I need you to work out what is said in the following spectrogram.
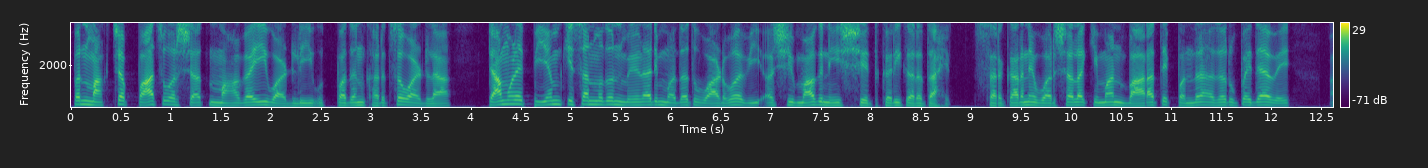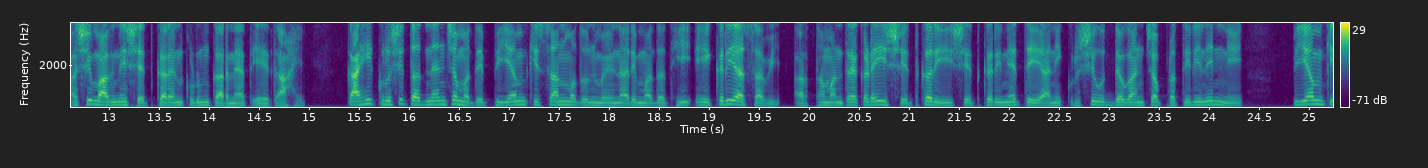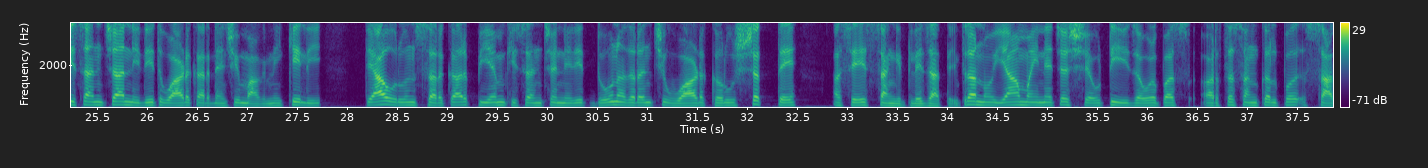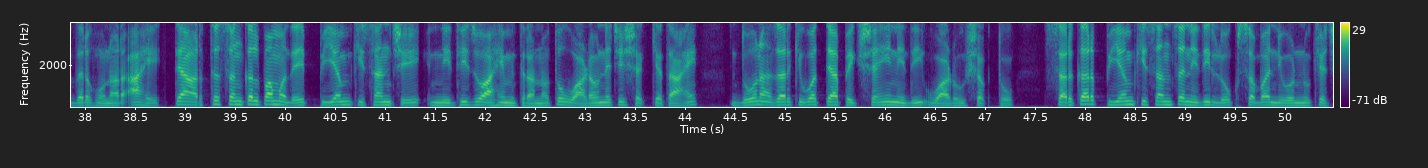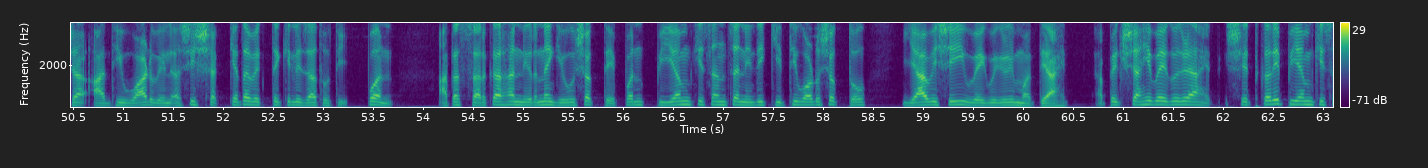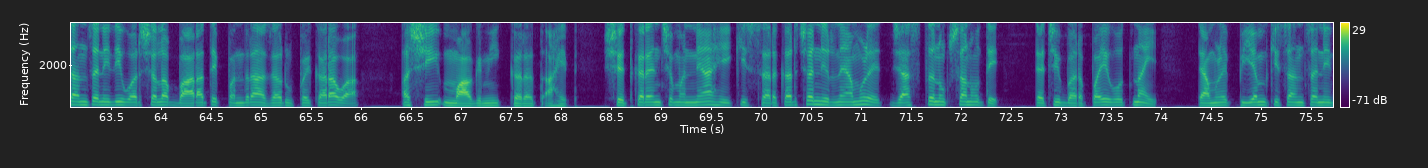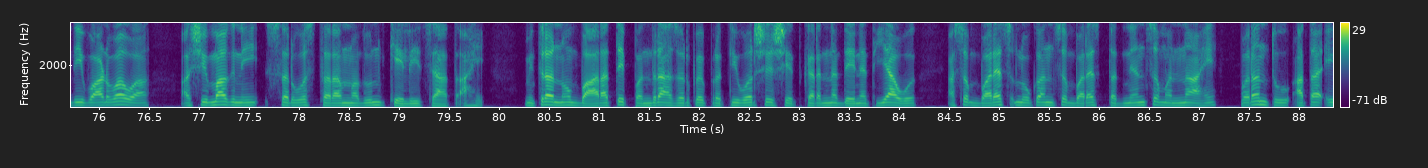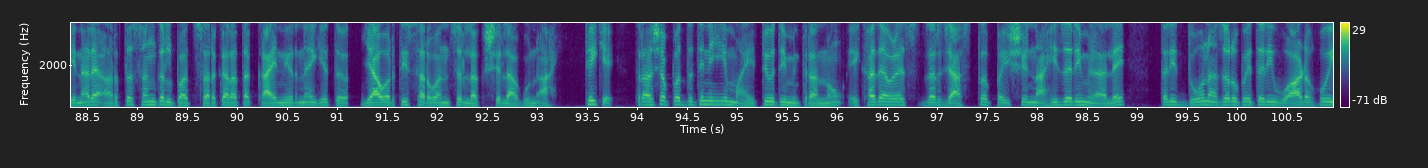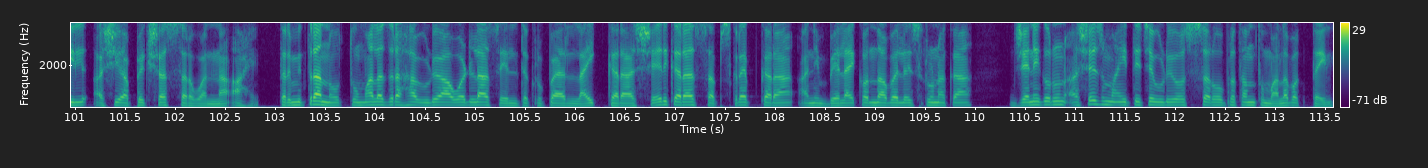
पण मागच्या पाच वर्षात महागाई वाढली उत्पादन खर्च वाढला त्यामुळे पी एम किसानमधून मिळणारी मदत वाढवावी अशी मागणी शेतकरी करत आहेत. सरकारने वर्षाला किमान बारा ते पंधरा हजार रुपये द्यावे अशी मागणी शेतकऱ्यांकडून करण्यात येत आहे. काही कृषी तज्ज्ञांच्या मते पी एम किसानमधून मिळणारी मदत ही एकरी असावी. अर्थमंत्र्याकडेही शेतकरी शेतकरी नेते आणि कृषी उद्योगांच्या प्रतिनिधींनी पी एम किसानच्या निधीत वाढ करण्याची मागणी केली. त्यावरून सरकार पी एम किसानच्या निधीत दोन हजारांची वाढ करू शकते असे सांगितले जाते. मित्रांनो या महिन्याच्या शेवटी जवळपास अर्थसंकल्प सादर होणार आहे. त्या अर्थसंकल्पामध्ये पी एम किसानची निधी जो आहे मित्रांनो तो वाढवण्याची शक्यता आहे. दोन हजार किंवा त्यापेक्षाही निधी वाढवू शकतो. सरकार पी एम किसानचा निधी लोकसभा निवडणुकीच्या आधी वाढवेल अशी शक्यता व्यक्त केली जात होती. पण आता सरकार हा निर्णय घेऊ शकते पण पी एम किसानचा निधी किती वाढू शकतो याविषयी वेगवेगळी मते आहेत. अपेक्षाही वेगवेगळ्या आहेत. शेतकरी पी एम किसानचा निधी वर्षाला बारा ते पंधरा हजार रुपये करावा अशी मागणी करत आहेत. शेतकऱ्यांचे म्हणणे आहे की सरकारच्या निर्णयामुळे जास्त नुकसान होते त्याची भरपाई होत नाही त्यामुळे पी एम किसानचा निधी वाढवावा अशी मागणी सर्व स्तरांमधून केली जात आहे. मित्रांनो बारा ते पंधरा हजार रुपये प्रतिवर्ष शेतकऱ्यांना देण्यात यावं असं बऱ्याच लोकांचं बऱ्याच तज्ज्ञांचं म्हणणं आहे. परंतु आता येणाऱ्या अर्थसंकल्पात सरकार आता काय निर्णय घेतं यावरती सर्वांचं लक्ष लागून आहे. ठीक आहे तर अशा पद्धतीने ही माहिती होती मित्रांनो. एखाद्या वेळेस जर जास्त पैसे नाही जरी मिळाले तरी दोन हजार रुपये तरी वाढ होईल अशी अपेक्षा सर्वांना आहे. तर मित्रांनो तुम्हाला जर हा व्हिडिओ आवडला असेल तर कृपया लाईक करा शेअर करा सबस्क्राईब करा आणि बेल आयकॉन दाबायला विसरू नका. जेणेकरून असेच माहितीचे व्हिडिओ सर्वप्रथम तुम्हाला बघता येईल.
